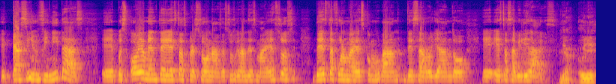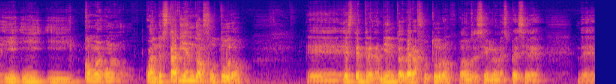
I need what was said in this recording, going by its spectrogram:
eh, casi infinitas, eh, pues obviamente estas personas, estos grandes maestros, de esta forma es como van desarrollando eh, estas habilidades. Ya, oye, y, como un, cuando está viendo a futuro, eh, este entrenamiento de ver a futuro, podemos decirle una especie de,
